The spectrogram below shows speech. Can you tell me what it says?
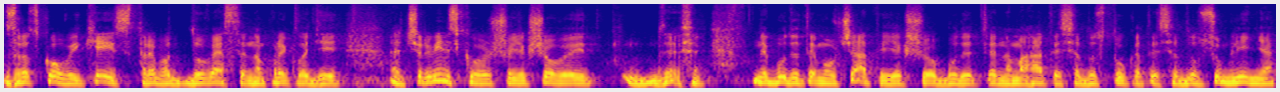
зразковий кейс. Треба довести на прикладі е, Червінського, що якщо ви не будете мовчати, якщо будете намагатися достукатися до сумління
